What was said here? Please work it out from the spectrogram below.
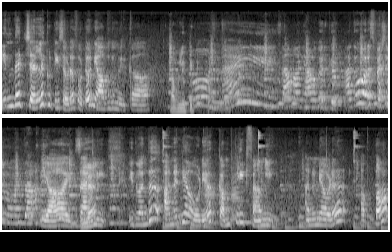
இந்த செல்ல குட்டீஸோட போட்டோ ஞாபகம் இருக்கா? லவ்லி பிக் நைஸ் ஆமா ஞாபகம் இருக்கு. அதுவும் ஒரு ஸ்பெஷல் மூமெண்ட் தான். யா எக்ஸாக்ட்லி இது வந்து அனன்யாவோடைய கம்ப்ளீட் ஃபேமிலி அனன்யாவோட அப்பா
